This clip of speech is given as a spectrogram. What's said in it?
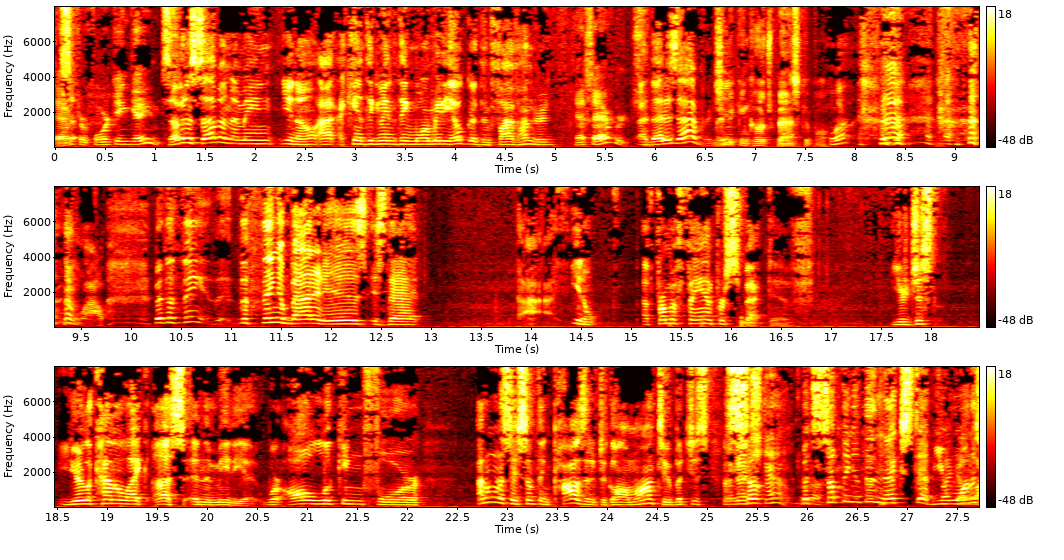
after 14 games. Seven and seven. I mean, you know, I, I, can't think of anything more mediocre than 500. That's average. Uh, that is average. Maybe you can coach basketball. Well, wow. But the thing, the thing about it is, is that, uh, you know, from a fan perspective, you're just you're kind of like us in the media. We're all looking for. I don't want to say something positive to glom onto, but just the next some, step. But yeah. something at the next step. You like want to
